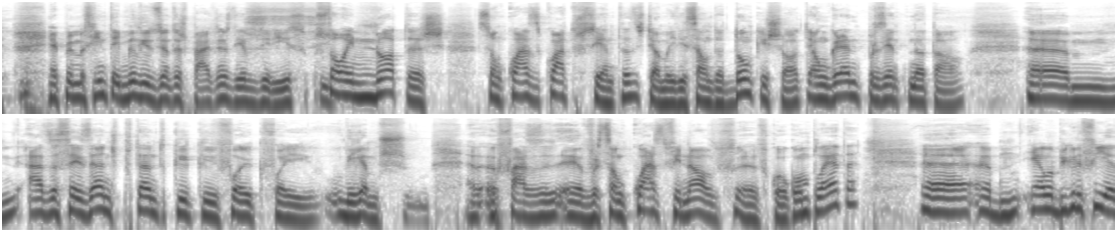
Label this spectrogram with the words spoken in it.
é mesmo assim, tem 1200 páginas, devo dizer isso. Sim. Só em notas são quase 400. Isto é uma edição da Don Quixote, é um grande presente de Natal. Um, há 16 anos, portanto, que, que, foi, que foi, digamos, a, fase, a versão quase final eh, ficou completa. Uh, é uma biografia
